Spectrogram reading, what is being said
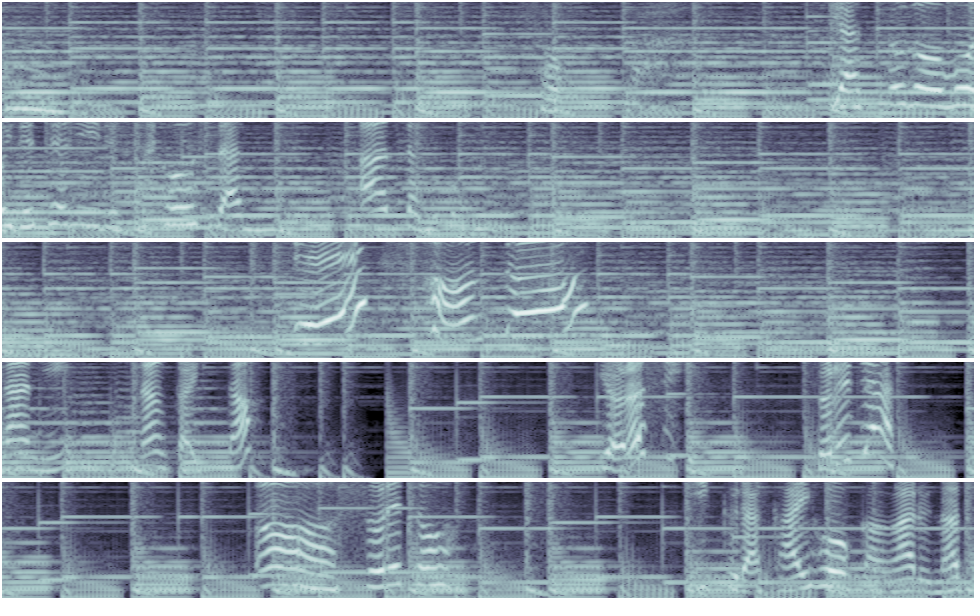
うん。そっか。やっとの思いで手に入れた父さんに。あんたの。ことえ？本当？何？なんか言った？よろしい。それじゃあ。ああそれと。いくら開放感あるなと。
